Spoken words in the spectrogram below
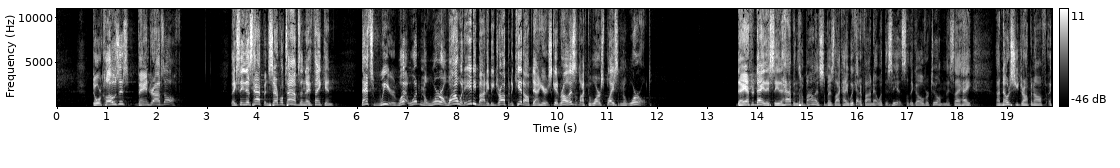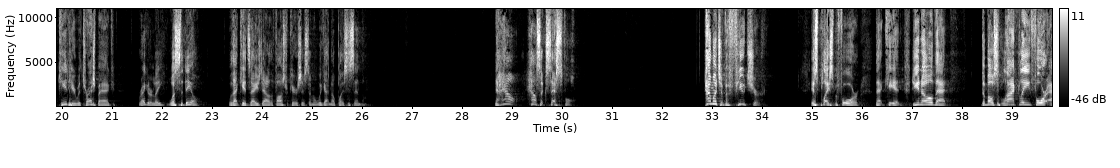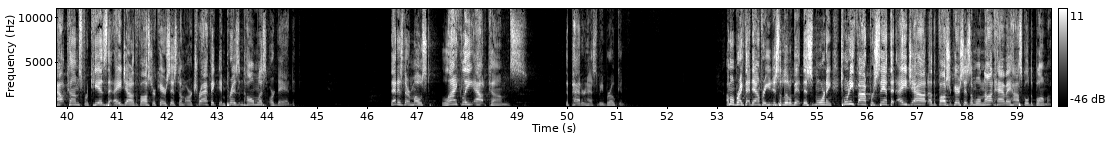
Door closes, van drives off. They see this happen several times, and they're thinking, that's weird. What, what in the world? Why would anybody be dropping a kid off down here at Skid Row? This is like the worst place in the world. Day after day, they see it happen. So finally, somebody's like, hey, we got to find out what this is. So they go over to them and they say, hey, I noticed you dropping off a kid here with trash bag regularly. What's the deal? Well, that kid's aged out of the foster care system and we got no place to send them. Now, how, how successful? How much of a future is placed before that kid. Do you know that the most likely four outcomes for kids that age out of the foster care system are trafficked, imprisoned, homeless, or dead? That is their most likely outcomes. The pattern has to be broken. I'm going to break that down for you just a little bit this morning. 25% that age out of the foster care system will not have a high school diploma.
